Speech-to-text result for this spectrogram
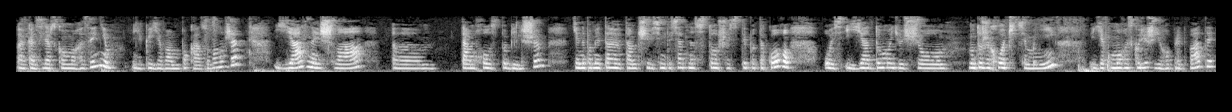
е, канцелярському магазині, який я вам показувала вже, я знайшла е, там холст побільше. Я не пам'ятаю там чи 80 на 100, щось типу такого. Ось, і я думаю, що ну дуже хочеться мені якомога скоріше його придбати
